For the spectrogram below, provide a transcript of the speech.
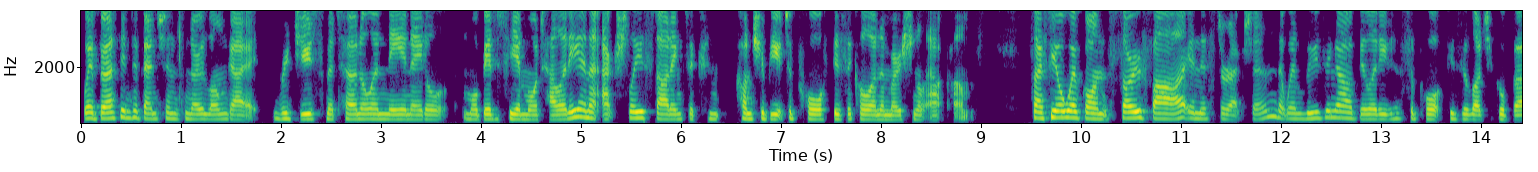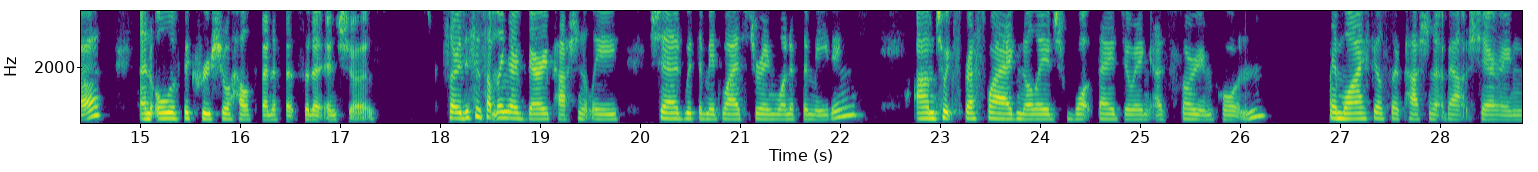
where birth interventions no longer reduce maternal and neonatal morbidity and mortality and are actually starting to con- contribute to poor physical and emotional outcomes. So I feel we've gone so far in this direction that we're losing our ability to support physiological birth and all of the crucial health benefits that it ensures. So this is something I very passionately shared with the midwives during one of the meetings um, to express why I acknowledge what they're doing as so important and why I feel so passionate about sharing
